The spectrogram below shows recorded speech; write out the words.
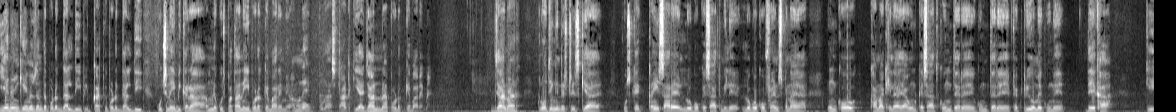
ये नहीं कि अमेजोन पे प्रोडक्ट डाल दी फ्लिपकार्ट पे प्रोडक्ट डाल दी, कुछ नहीं बिक रहा हमने कुछ पता नहीं प्रोडक्ट के बारे में। हमने पूरा स्टार्ट किया जानना प्रोडक्ट के बारे में। जाना क्लोथिंग इंडस्ट्रीज़ क्या है, उसके कई सारे लोगों के साथ मिले, लोगों को फ्रेंड्स बनाया, उनको खाना खिलाया, उनके साथ घूमते रहे घूमते रहे फैक्ट्रियों में घूमे, देखा कि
